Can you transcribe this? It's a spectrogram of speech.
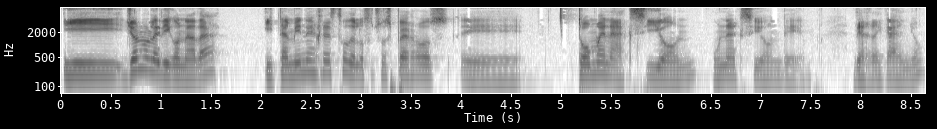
y yo no le digo nada y también el resto de los otros perros eh, toman acción, una acción de, regaño.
